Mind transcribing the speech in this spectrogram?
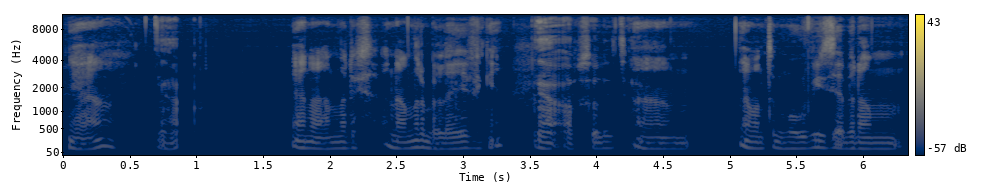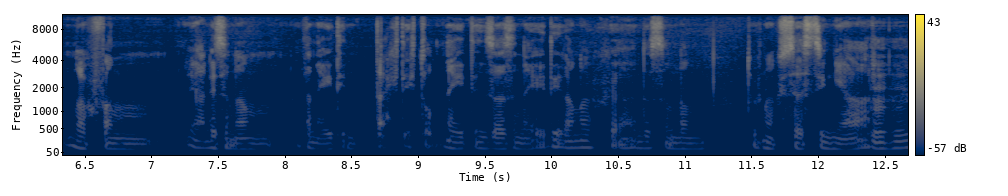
Ja. Ja. Ja, een, andere, een andere beleving. Hè. Ja, absoluut. ja. Ehm, ja, want de movies hebben dan nog van, ja, die zijn dan van 1980 tot 1996 dan nog, eh dat zijn dan toch nog 16 jaar. Mhm.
